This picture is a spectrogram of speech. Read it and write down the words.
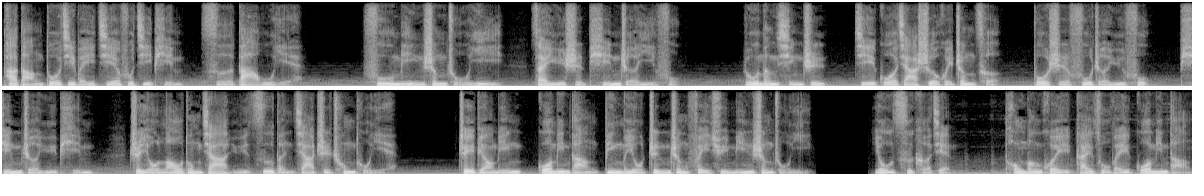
他党多积为劫富济贫，此大误也。夫民生主义在于使贫者易富，如能行之，即国家社会政策不使富者愈富，贫者愈贫，只有劳动家与资本家之冲突也。这表明国民党并没有真正废去民生主义。由此可见，同盟会改组为国民党，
